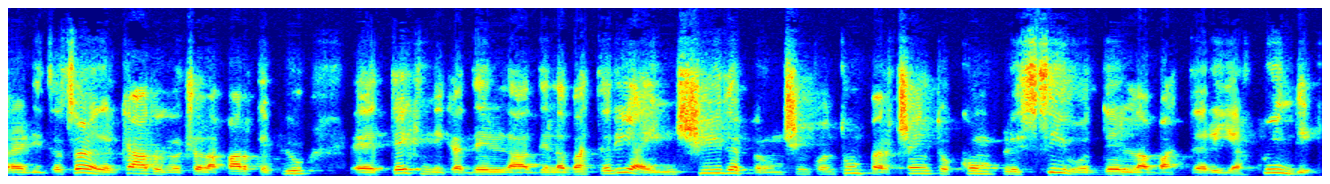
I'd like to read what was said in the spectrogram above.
realizzazione del catodo, cioè la parte più eh, tecnica della, della batteria, incide per un 51% complessivo della batteria, quindi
